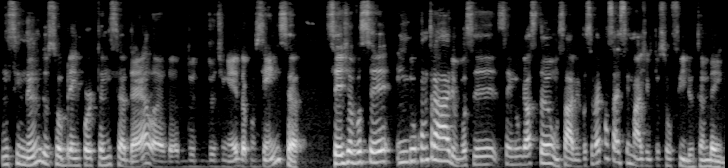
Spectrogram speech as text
ensinando sobre a importância dela, do, do, do dinheiro, da consciência, seja você indo ao contrário, você sendo um gastão, sabe? Você vai passar essa imagem para o seu filho também.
